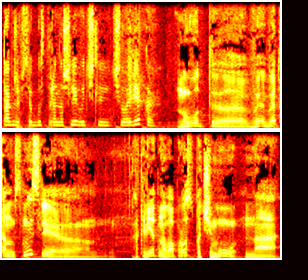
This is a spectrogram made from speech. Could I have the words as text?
также все быстро нашли, вычислили человека. Ну вот э, в, в этом смысле ответ на вопрос, почему на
